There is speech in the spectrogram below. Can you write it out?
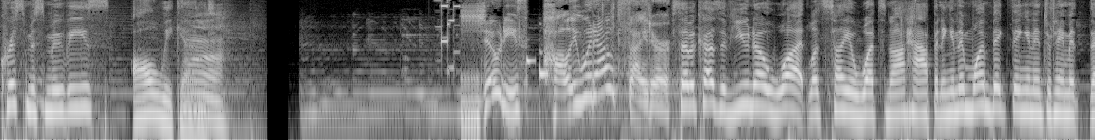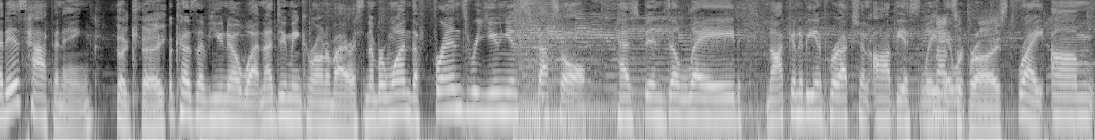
Christmas movies all weekend. Uh, Jody's Hollywood Outsider. So, because of you know what, let's tell you what's not happening. And then one big thing in entertainment that is happening okay. because of you know what. And I do mean coronavirus. Number one, the Friends reunion special has been delayed. Not going to be in production, obviously. Not were- surprised. Right. Um,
